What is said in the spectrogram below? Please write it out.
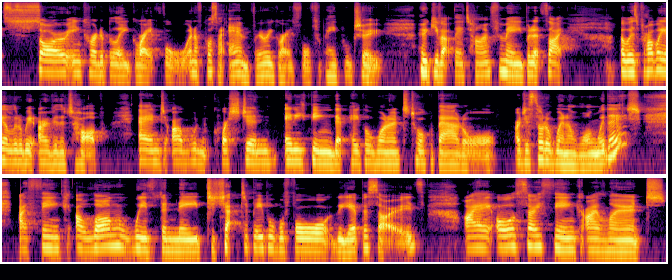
so incredibly grateful. And of course, I am very grateful for people too who give up their time for me. But it's like, it was probably a little bit over the top and I wouldn't question anything that people wanted to talk about or I just sort of went along with it. I think, along with the need to chat to people before the episodes, I also think I learnt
